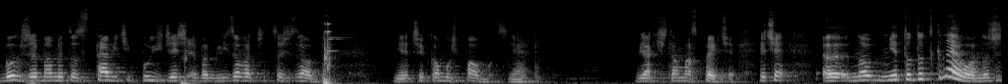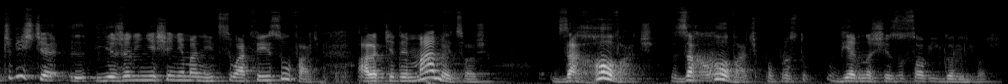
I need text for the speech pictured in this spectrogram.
Bóg, że mamy to stawić i pójść gdzieś ewangelizować, czy coś zrobić, nie? Czy komuś pomóc, nie? w jakimś tam aspekcie. Wiecie, e, no mnie to dotknęło. No rzeczywiście, y, jeżeli nie się nie ma nic, łatwiej jest ufać. Ale kiedy mamy coś, zachować, zachować po prostu wierność Jezusowi i gorliwość.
